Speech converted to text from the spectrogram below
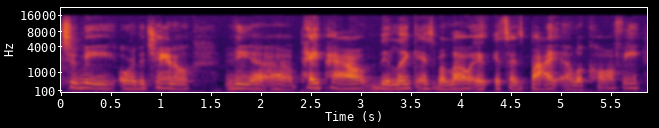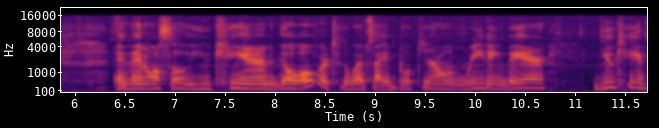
to me or the channel via uh, PayPal. The link is below. It, it, says buy Elle a Coffee, and then also you can go over to the website, book your own reading there. You can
